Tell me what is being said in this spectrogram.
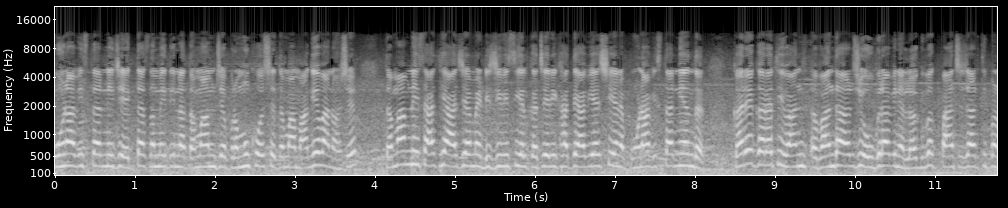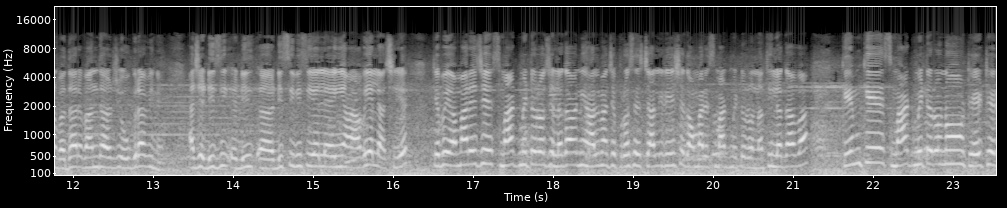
પૂણા વિસ્તારની જે એકતા સમિતિના તમામ જે પ્રમુખો છે, તમામ આગેવાનો છે, તમામની સાથે આજે અમે ડીજીવીસીએલ કચેરી ખાતે આવ્યા છીએ અને પૂણા વિસ્તારની અંદર ઘરે ઘરેથી વાંધા અરજીઓ ઉઘરાવીને, લગભગ પાંચ હજારથી પણ વધારે વાંધા અરજીઓ ઉઘરાવીને આજે ડીસી ડીસીવીસીએલે અહીંયા આવેલા છીએ કે ભાઈ અમારે જે સ્માર્ટ મીટરો જે લગાવવાની હાલમાં જે પ્રોસેસ ચાલી રહી છે તો અમારે સ્માર્ટ મીટરો નથી લગાવવા. કેમ કે સ્માર્ટ મીટરોનો ઠેર ઠેર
